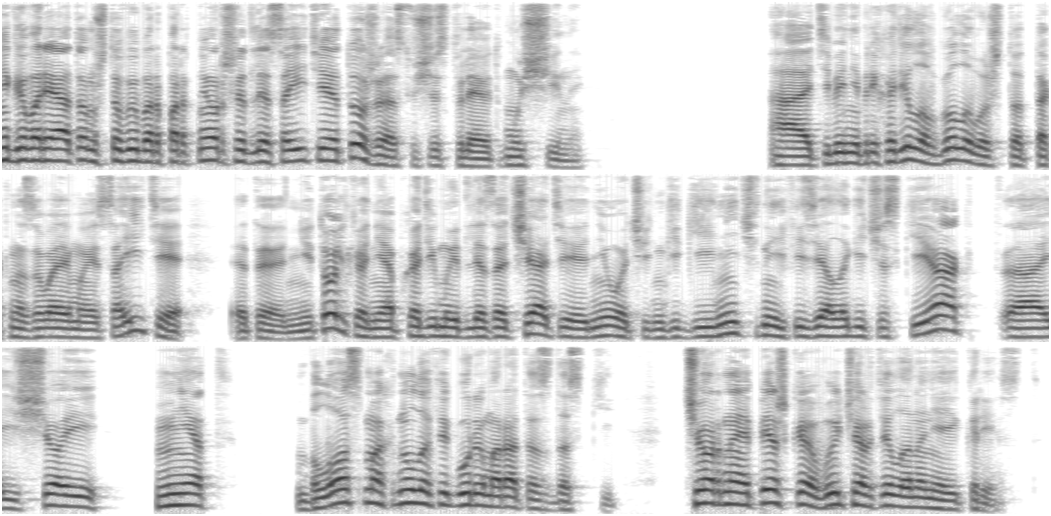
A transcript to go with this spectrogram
не говоря о том, что выбор партнерши для соития тоже осуществляют мужчины. А тебе не приходило в голову, что так называемое соитие – это не только необходимый для зачатия не очень гигиеничный физиологический акт, а еще и… Нет. Бло смахнула фигуры Марата с доски. Черная пешка вычертила на ней крест.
